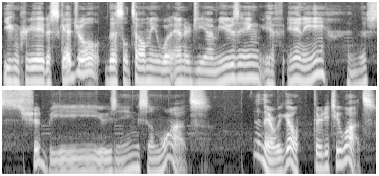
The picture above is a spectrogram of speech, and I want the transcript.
You can create a schedule. This will tell me what energy I'm using, if any. And this should be using some watts. And there we go, 32 watts.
